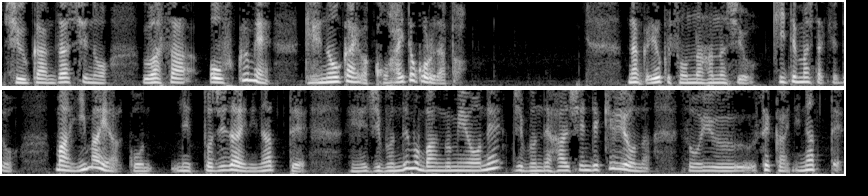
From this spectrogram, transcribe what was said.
週刊雑誌の噂を含め、芸能界は怖いところだと。なんかよくそんな話を聞いてましたけど、まあ今やこうネット時代になって、えー、自分でも番組をね、自分で配信できるような、そういう世界になって、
